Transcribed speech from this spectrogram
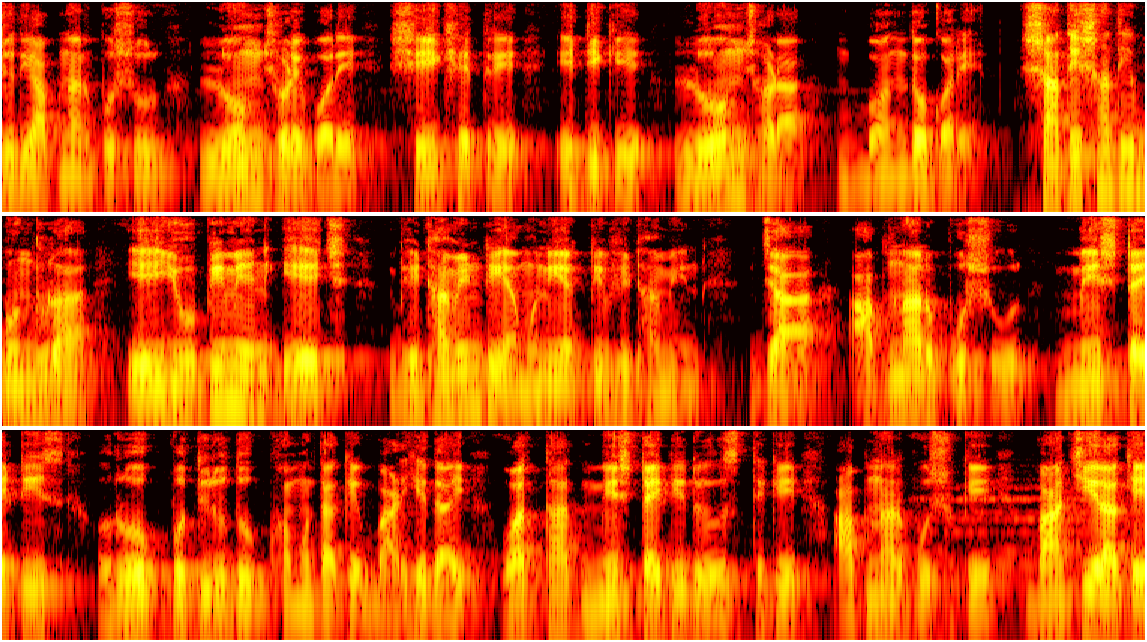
যদি আপনার পশুর লোম ঝরে পড়ে, সেই ক্ষেত্রে এটিকে লোম ঝরা বন্ধ করে। সাথে সাথে বন্ধুরা, এই ইউপিমেন এইচ ভিটামিনটি এমনই একটি ভিটামিন যা আপনার পশুর মেস্টাইটিস রোগ প্রতিরোধক ক্ষমতাকে বাড়িয়ে দেয়, অর্থাৎ মেস্টাইটিস থেকে আপনার পশুকে বাঁচিয়ে রাখে।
